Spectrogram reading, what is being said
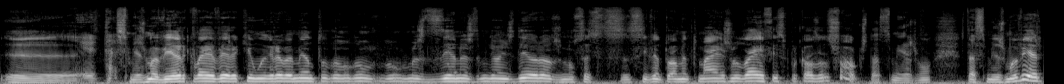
Está-se mesmo a ver que vai haver aqui um agravamento de, de, de umas dezenas de milhões de euros, não sei se, se eventualmente mais, no déficit por causa dos fogos. Está-se mesmo, está mesmo a ver.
